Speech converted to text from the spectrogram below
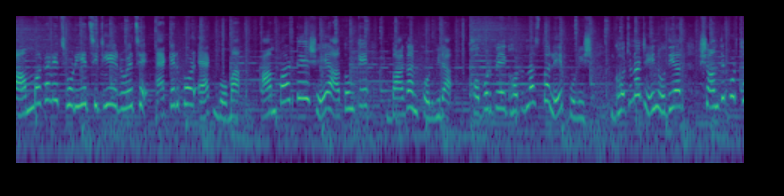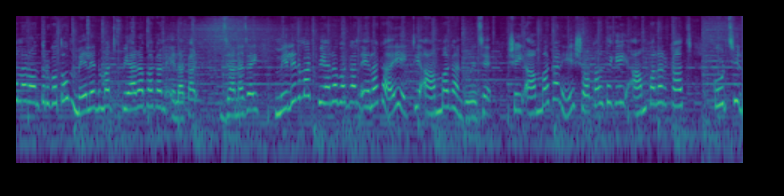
আমবাগানে ছড়িয়ে ছিটিয়ে রয়েছে একের পর এক বোমা। আম পাড়তে এসে আতঙ্কে বাগান কর্মীরা। খবর পেয়ে ঘটনাস্থলে পুলিশ। ঘটনাটি নদিয়ার শান্তিপুর থানার অন্তর্গত মেলেরমাঠ পেয়ারা বাগান এলাকার। জানা যায় মেলেরমাঠ পেয়ারা বাগান এলাকায় একটি আম বাগান রয়েছে। সেই আম বাগানে সকাল থেকেই আম পাড়ার কাজ করছিল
